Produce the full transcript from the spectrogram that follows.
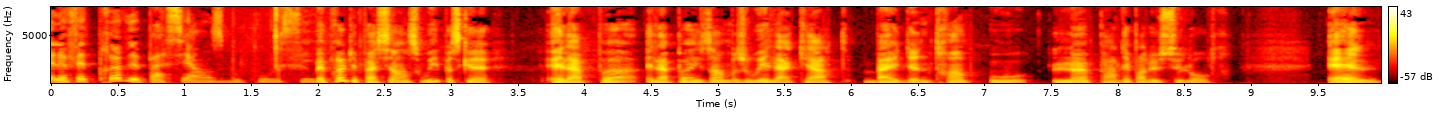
Elle a fait preuve de patience beaucoup aussi. mais preuve de patience, oui, parce que elle n'a pas, elle a pas, exemple, joué la carte Biden-Trump où l'un parlait par-dessus l'autre. Elle,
